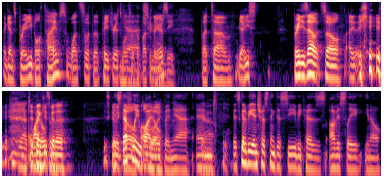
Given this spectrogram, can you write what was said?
against Brady both times. Once with the Patriots, once yeah, with the Buccaneers. Crazy. But um, yeah, he's Brady's out, so I, yeah, I think open. he's gonna. He's gonna it's definitely wide open, yeah, and yeah. it's gonna be interesting to see because obviously, you know,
